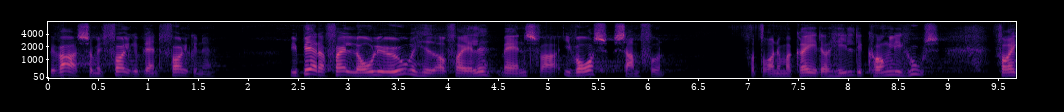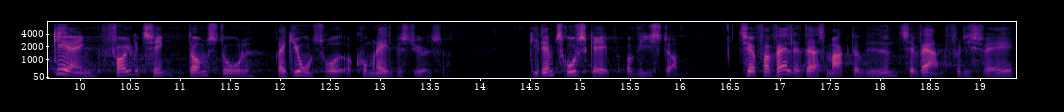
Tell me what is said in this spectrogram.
Bevar os som et folk blandt folkene, vi beder dig for al lovlig øvrighed og for alle med ansvar i vores samfund. For dronning Margrethe og hele det kongelige hus, for regering, folketing, domstole, regionsråd og kommunalbestyrelser. Giv dem troskab og visdom til at forvalte deres magt og viden til værn for de svage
